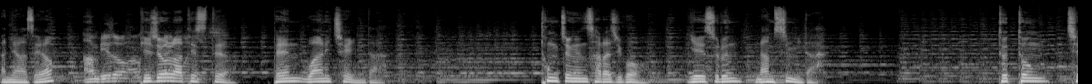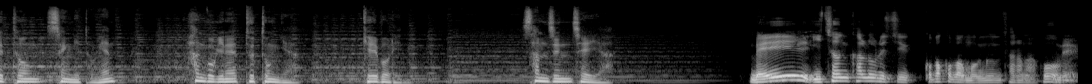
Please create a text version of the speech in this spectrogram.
안녕하세요. I'm visual, 비주얼 아티스트 벤 와니체입니다. 통증은 사라지고 예술은 남습니다. 두통, 치통, 생리통엔 한국인의 두통약 개보린 삼진제약 매일 2000칼로리씩 꼬박꼬박 먹는 사람하고 네.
